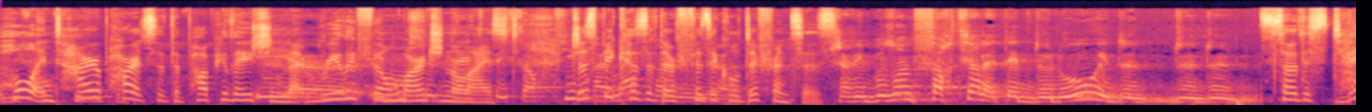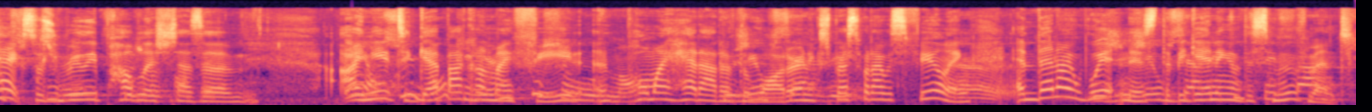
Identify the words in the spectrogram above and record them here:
whole entire parts of the population that really feel marginalized just because of their physical differences. So this text was really published as a I needed to get back on my feet and pull my head out of the water and express what I was feeling. And then I witnessed the beginning of this movement.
